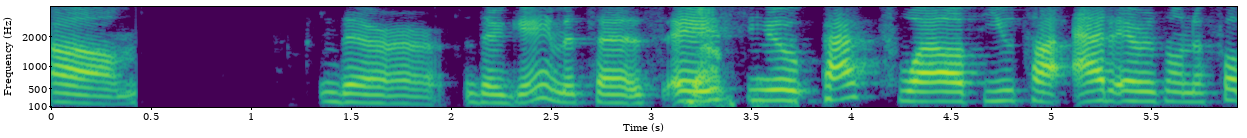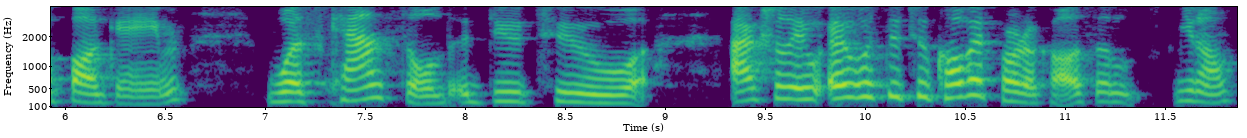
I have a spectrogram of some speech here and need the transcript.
um, their their game. It says Yeah. ASU Pac-12 Utah at Arizona football game was canceled due to actually it was due to COVID protocols. So you know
